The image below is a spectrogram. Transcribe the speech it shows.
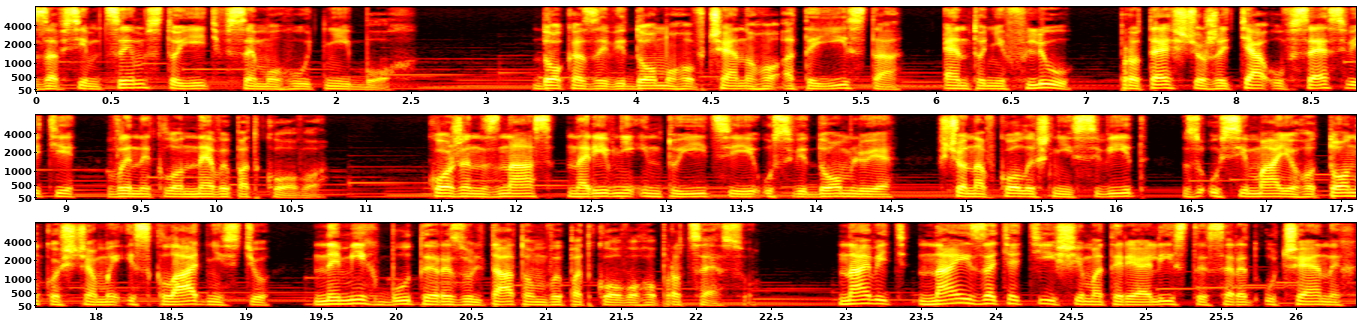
За всім цим стоїть всемогутній Бог. Докази відомого вченого атеїста Ентоні Флю про те, що життя у Всесвіті виникло не випадково. Кожен з нас на рівні інтуїції усвідомлює, що навколишній світ з усіма його тонкощами і складністю не міг бути результатом випадкового процесу. Навіть найзатятіші матеріалісти серед учених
